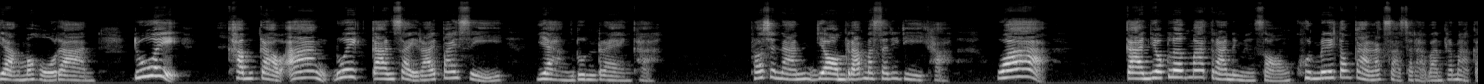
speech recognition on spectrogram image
อย่างมโหฬารด้วยคำกล่าวอ้างด้วยการใส่ร้ายป้ายสีอย่างรุนแรงค่ะ เพราะฉะนั้นยอมรับมาซะดีๆค่ะ ว่าการยกเลิกมาตรา1นึคุณไม่ได้ต้องการรักษาสถาบันพระมหาก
